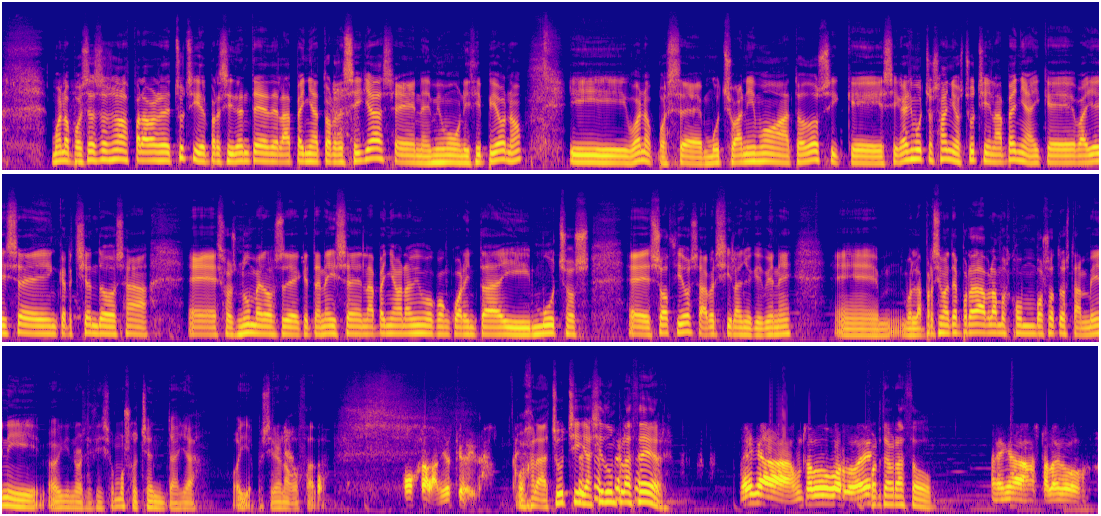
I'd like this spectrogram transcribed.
Bueno, pues esas son las palabras de Chuchi, el presidente de la Peña Tordesillas en el mismo municipio, ¿no? Y bueno, pues eh, mucho ánimo a todos y que sigáis muchos años, Chuchi, en la Peña y que vayáis eh, creciendo eh, esos números que tenéis en la Peña ahora mismo con 40 y muchos socios. A ver si el año que viene, bueno, la próxima temporada hablamos con vosotros también y hoy nos decís, somos 80 ya. Oye, pues sería una gozada. Ojalá, Dios te oiga. Ojalá. Chuchi, ha sido un placer. Venga, un saludo gordo, ¿eh? Un fuerte abrazo. Venga, hasta luego.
